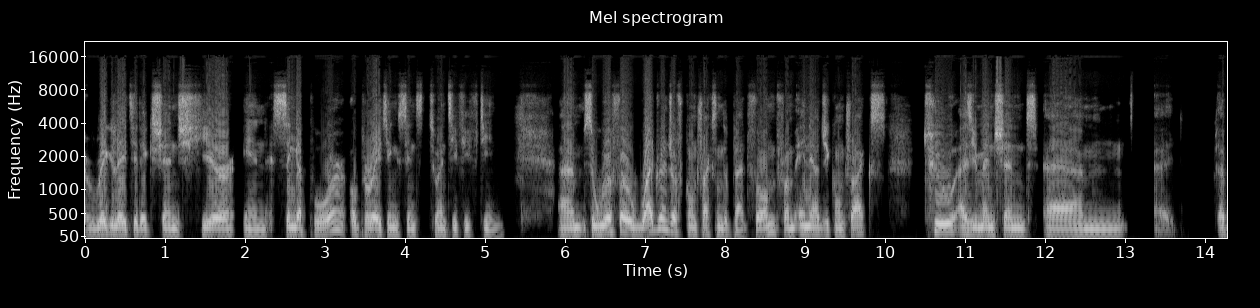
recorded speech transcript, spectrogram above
regulated exchange here in Singapore, operating since 2015. Um, so we offer a wide range of contracts on the platform, from energy contracts to, as you mentioned, um, uh, up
